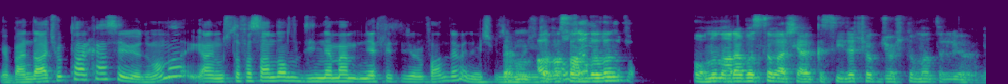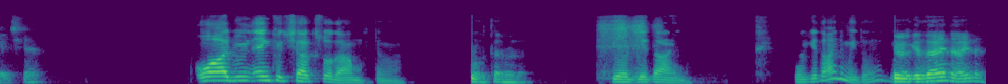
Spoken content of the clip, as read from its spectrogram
Ya ben daha çok Tarkan seviyordum ama yani Mustafa Sandal'ı dinlemem, nefret ediyorum falan demedim hiçbir zaman. Mustafa Abi o sen Sandal'ın Mustafa- onun arabası var şarkısıyla çok coştuğumu hatırlıyorum geçen. O albümün en kötü şarkısı o da ha muhtemelen. Muhtemelen. Gölgede aynı. Gölgede aynı mıydı o ya? Gölgede aynı aynı.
